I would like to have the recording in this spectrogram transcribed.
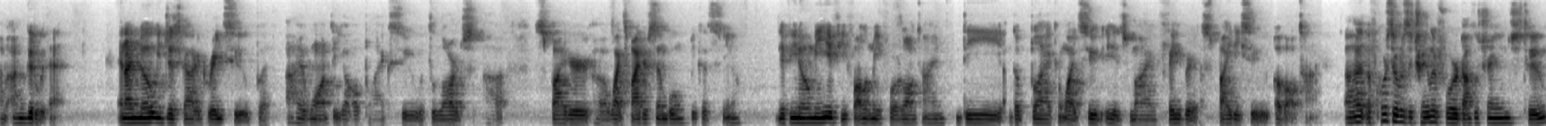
I'm, I'm good with that. And I know we just got a great suit, but I want the all black suit with the large uh, spider, uh, white spider symbol because you know if you know me, if you followed me for a long time, the the black and white suit is my favorite Spidey suit of all time. Uh, of course, there was a trailer for Doctor Strange too,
